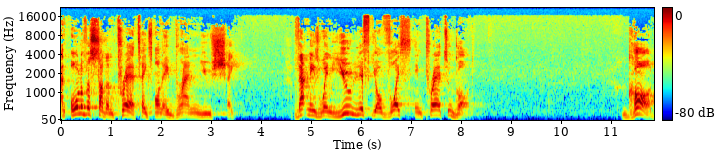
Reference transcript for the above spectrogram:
And all of a sudden, prayer takes on a brand new shape. That means when you lift your voice in prayer to God, God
